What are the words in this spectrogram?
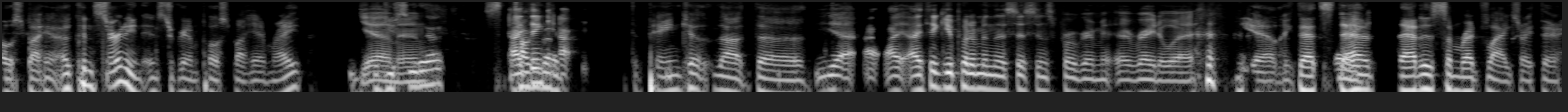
post by him. A concerning Instagram post by him, right? yeah, Did you man. see that? I think. about I, the painkiller, the the yeah, I- I, think you put him in the assistance program uh, right away. yeah, like that's Like- that that is some red flags right there.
